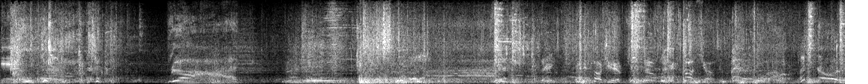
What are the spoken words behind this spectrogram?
Yeah. Fuck you! Gotcha! Cannot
